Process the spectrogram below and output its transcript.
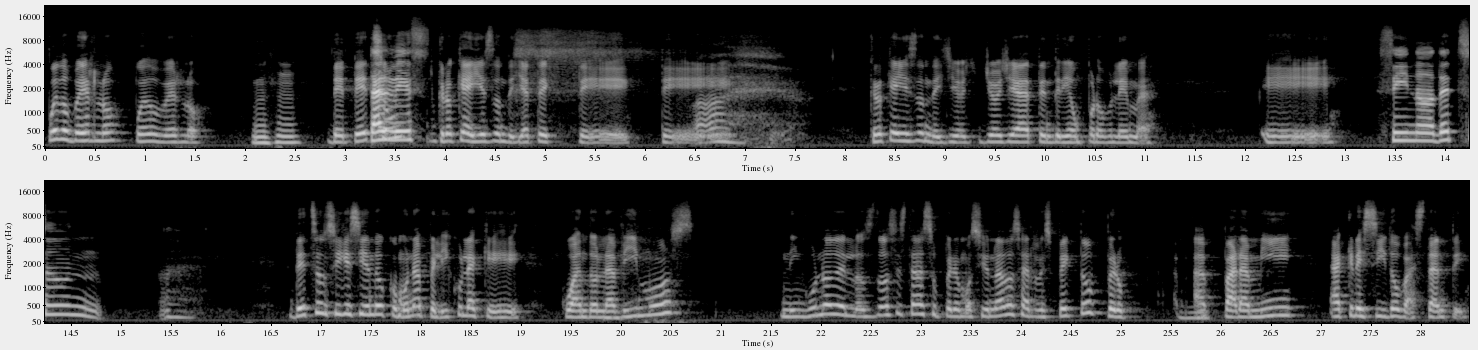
Puedo verlo, puedo verlo. De Tal vez. Creo que ahí es donde ya te. te, Creo que ahí es donde yo, yo ya tendría un problema. Eh... Sí, no, Dead Zone. Dead Zone sigue siendo como una película que cuando la vimos, ninguno de los dos estaba súper emocionados al respecto, pero para mí ha crecido bastante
